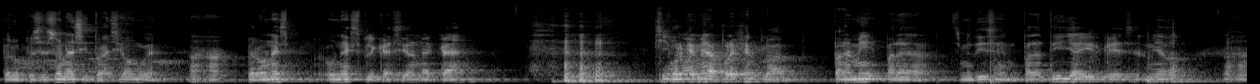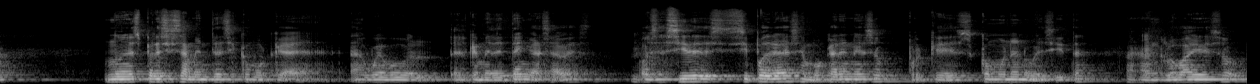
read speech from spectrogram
Pero pues es una situación, güey. Ajá. Pero una, una explicación acá porque mira, por ejemplo, para mí, para si me dicen, para ti Yair, ¿qué es el miedo? Ajá. No es precisamente así como que a huevo el, el que me detenga, ¿sabes? O sea, sí, de- sí podría desembocar en eso porque es como una nubecita, Ajá. engloba eso,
